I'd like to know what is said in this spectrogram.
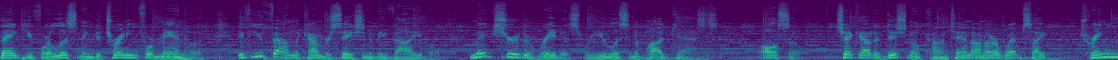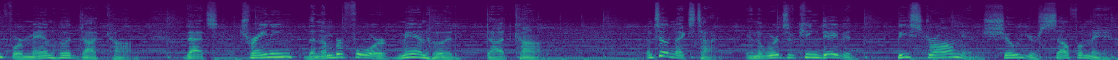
Thank you for listening to Training for Manhood. If you found the conversation to be valuable, make sure to rate us where you listen to podcasts. Also, check out additional content on our website, trainingformanhood.com. That's training, the number four, manhood.com. Until next time, in the words of King David, be strong and show yourself a man.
